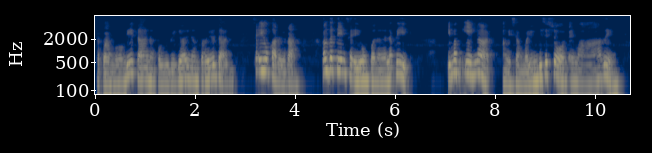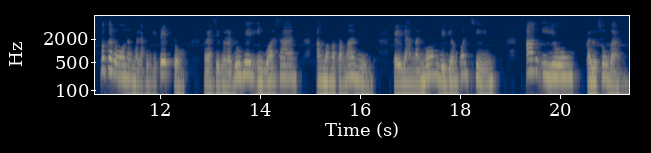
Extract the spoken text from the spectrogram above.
sa pamamagitan ng pagbibigay ng prioridad sa iyong karera. Pagdating sa iyong pananalapi, imag-ingat ang isang maling desisyon ay maaaring magkaroon ng malaking epekto, kaya siguraduhin iwasan ang mga panganib. Kailangan mong bigyang pansin ang iyong kalusugan.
